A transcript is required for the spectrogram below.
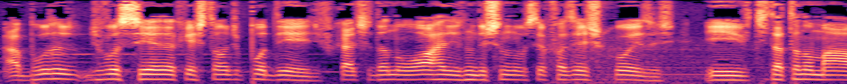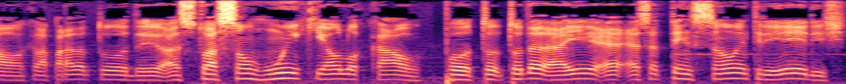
abusa de você a questão de poder, de ficar te dando ordens, não deixando você fazer as coisas, e te tratando mal, aquela parada toda, a situação ruim que é o local, pô, to, toda aí é, essa tensão entre eles.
